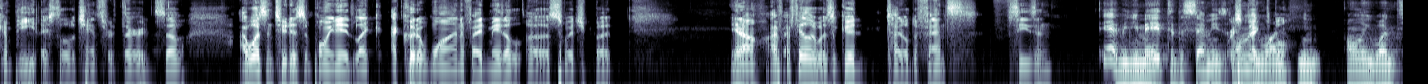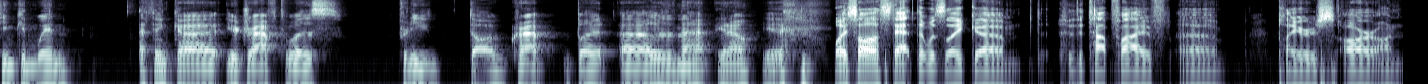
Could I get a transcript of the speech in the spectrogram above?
compete. I still have a chance for third, so I wasn't too disappointed. Like I could have won if I had made a, a switch, but you know, I, I feel it was a good title defense season. Yeah, I mean, you made it to the semis. Only one team, only one team can win. I think uh, your draft was pretty dog crap, but uh, other than that, you know, yeah, Well, I saw a stat that was like um, who the top five uh, players are on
